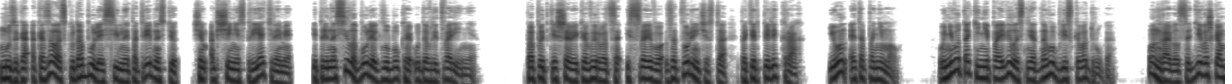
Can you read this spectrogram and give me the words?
Музыка оказалась куда более сильной потребностью, чем общение с приятелями, и приносила более глубокое удовлетворение. Попытки Шевика вырваться из своего затворничества потерпели крах, и он это понимал. У него так и не появилось ни одного близкого друга. Он нравился девушкам,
